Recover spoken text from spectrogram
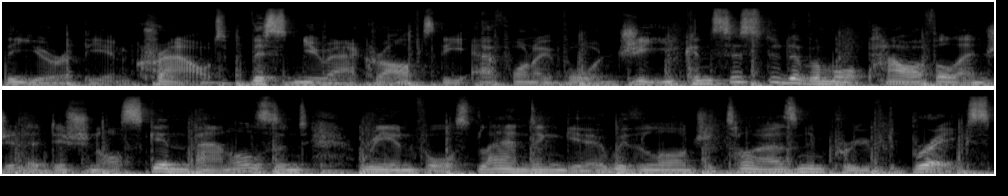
the European crowd. This new aircraft, the F-104G, consisted of a more powerful engine, additional skin panels, and reinforced landing gear with larger tires and improved brakes.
